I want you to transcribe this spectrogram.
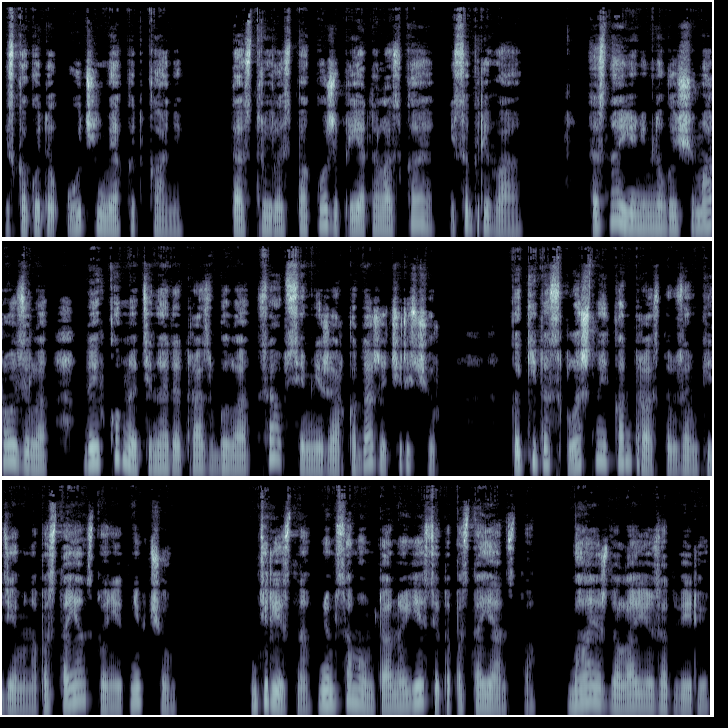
из какой-то очень мягкой ткани. Та струилась по коже, приятно лаская и согревая. Сосна ее немного еще морозила, да и в комнате на этот раз было совсем не жарко, даже чересчур. Какие-то сплошные контрасты в замке демона, постоянства нет ни в чем. Интересно, в нем самом-то оно есть, это постоянство? Майя ждала ее за дверью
